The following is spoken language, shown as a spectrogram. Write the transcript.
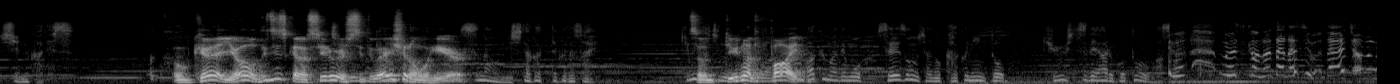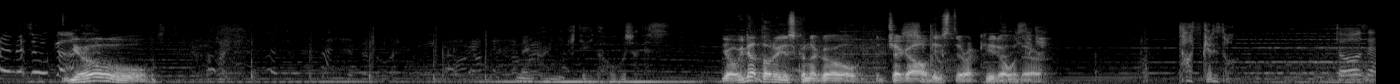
死ぬかです。Okay, yo, this is kind of serious situation over here. 素直に従ってください。So do not fight? あくまでも生存者の確認と救出であることを忘れ息子の正は大丈夫なんでしょうか？Yo. 面会に来ていた保護者です Yo, Idatori is gonna go to check out this Terra kid over there. 助けるぞ当然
